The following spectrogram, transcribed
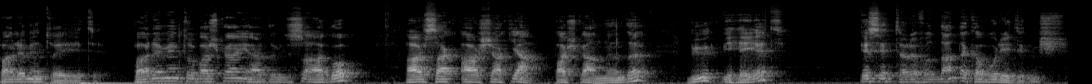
Parlamento heyeti. Parlamento Başkan Yardımcısı Agop Arsak Arşakyan başkanlığında büyük bir heyet Esed tarafından da kabul edilmiş.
